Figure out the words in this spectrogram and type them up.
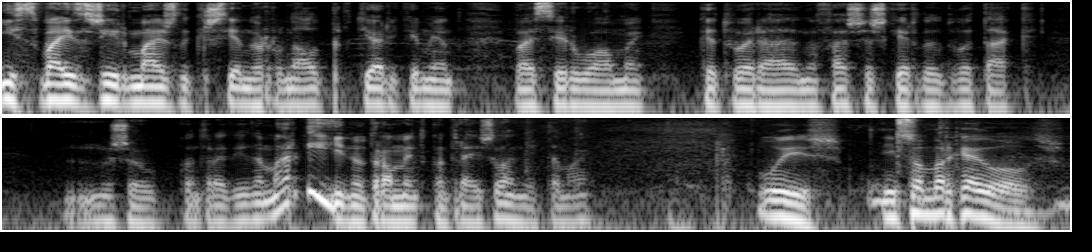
isso vai exigir mais de Cristiano Ronaldo, porque teoricamente vai ser o homem que atuará na faixa esquerda do ataque no jogo contra a Dinamarca e naturalmente contra a Islândia também. Luís, e para marcar golos?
